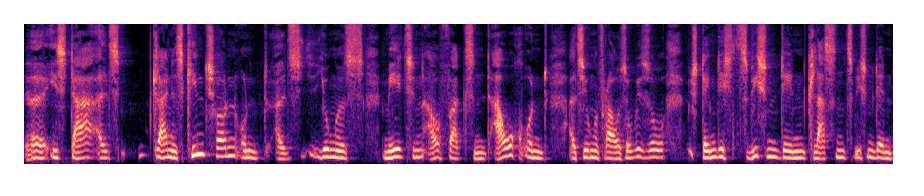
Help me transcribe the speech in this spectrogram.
ja. äh, ist da als kleines Kind schon und als junges Mädchen aufwachsend auch und als junge Frau sowieso ständig zwischen den Klassen, zwischen den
